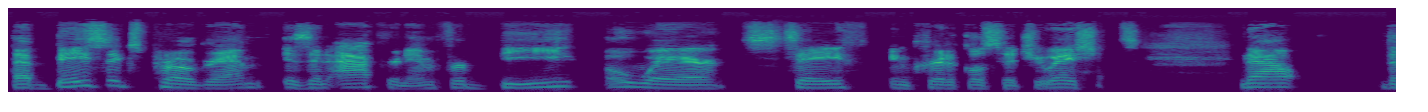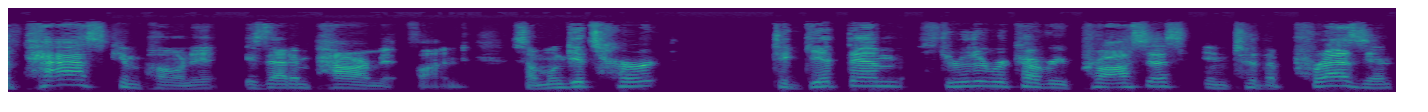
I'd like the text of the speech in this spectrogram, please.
That basics program is an acronym for be aware, safe, in critical situations. Now, the past component is that empowerment fund. Someone gets hurt to get them through the recovery process into the present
